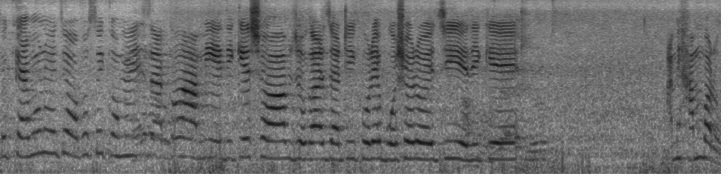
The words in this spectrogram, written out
তো কেমন হয়েছে? অবশ্যই কমে দেখো আমি এদিকে সব জোগাড় জাটি করে বসে রয়েছি এদিকে আমি হামবারও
